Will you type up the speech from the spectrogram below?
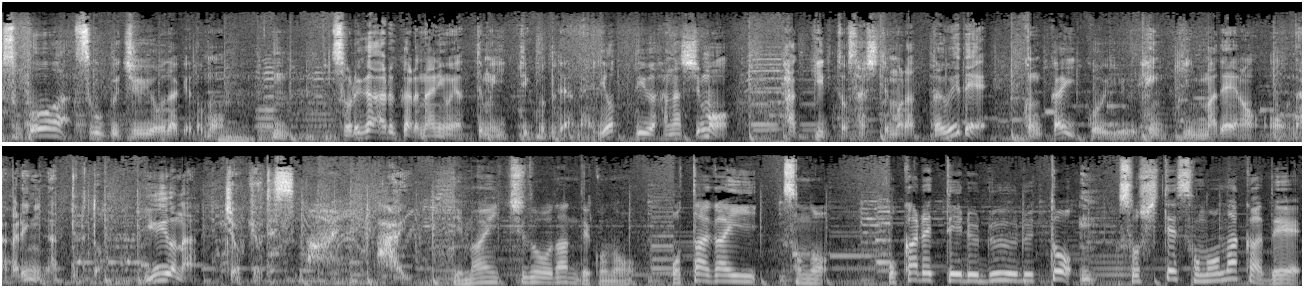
そこはすごく重要だけども、うん、それがあるから何をやってもいいっていうことではないよっていう話もはっきりとさせてもらった上で今回こういう返金までの流れになっているというような状況です。はい、はい、今一度なんでこのお互いその置かれているルールと、うん、そしてその中で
